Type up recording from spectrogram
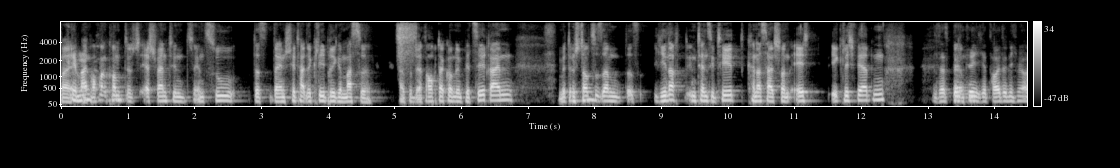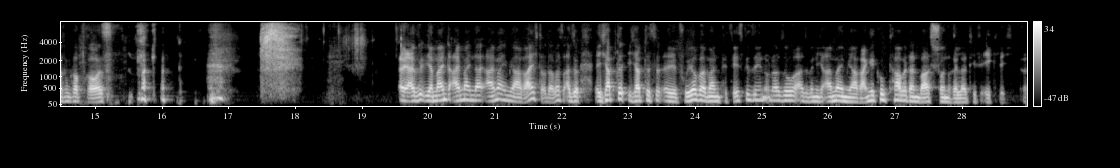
Bei, hey, bei Rauchern kommt erschwerend hin, hinzu, dass da entsteht halt eine klebrige Masse. Also der Rauch, da kommt im PC rein mit dem Staub zusammen. Das, je nach Intensität kann das halt schon echt eklig werden. Das Bild ähm, kriege ich jetzt heute nicht mehr aus dem Kopf raus. Ja, ihr meint einmal, einmal im Jahr reicht oder was? Also ich habe ich hab das äh, früher bei meinen PCs gesehen oder so. Also wenn ich einmal im Jahr reingeguckt habe, dann war es schon relativ eklig, äh,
